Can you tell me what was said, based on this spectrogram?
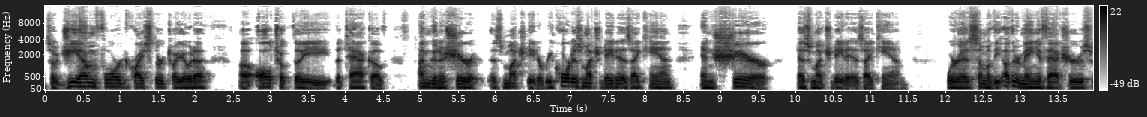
so GM, Ford, Chrysler, Toyota, uh, all took the the tack of I'm going to share as much data, record as much data as I can, and share as much data as I can. Whereas some of the other manufacturers,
